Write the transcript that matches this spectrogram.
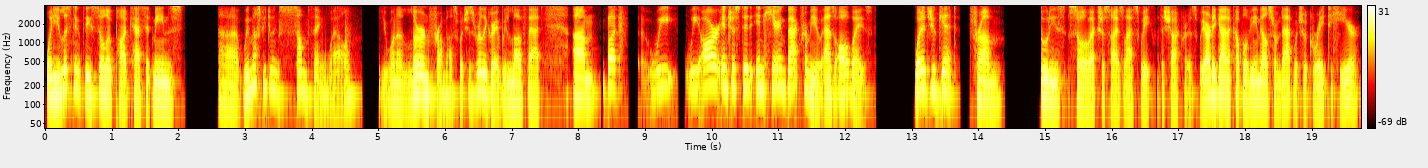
when you're listening to these solo podcasts, it means uh, we must be doing something well. You want to learn from us, which is really great. We love that. Um, but we we are interested in hearing back from you as always. What did you get from Booty's solo exercise last week with the chakras? We already got a couple of emails from that, which were great to hear.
